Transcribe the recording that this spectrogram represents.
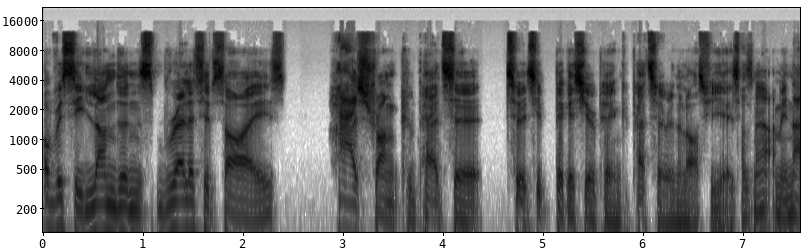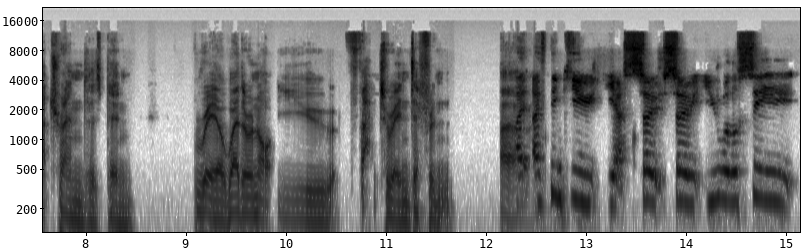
obviously, London's relative size has shrunk compared to to its biggest European competitor in the last few years, hasn't it? I mean, that trend has been real, whether or not you factor in different. Um, I, I think you yes. So so you will see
